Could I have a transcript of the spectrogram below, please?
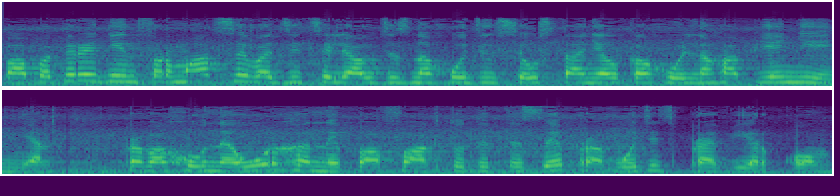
Па папярэдняй інфармацыі вадзіцель Аўдзі знаходзіўся ў стане алкагольнага ап'янення. Праваахоўныя органы па факту ДТЗ праводзяць праверку.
